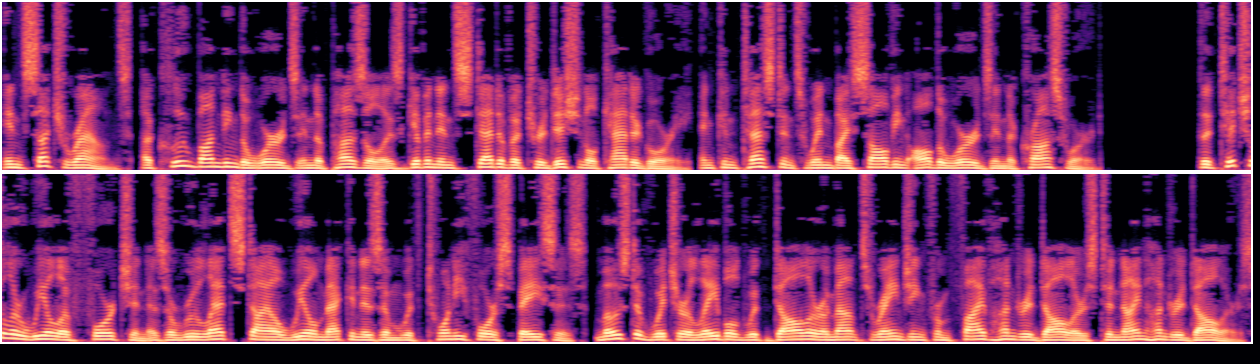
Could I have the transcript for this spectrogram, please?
In such rounds, a clue bonding the words in the puzzle is given instead of a traditional category, and contestants win by solving all the words in the crossword. The titular Wheel of Fortune is a roulette-style wheel mechanism with 24 spaces, most of which are labeled with dollar amounts ranging from $500 to $900,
